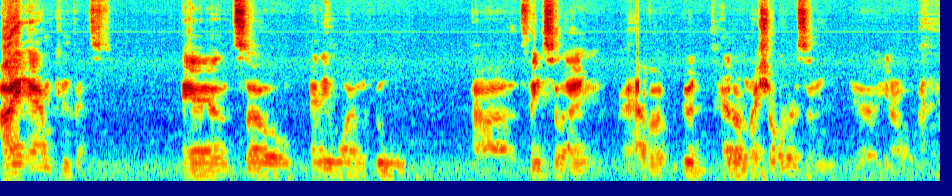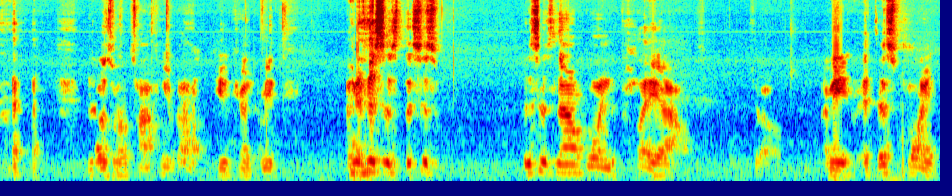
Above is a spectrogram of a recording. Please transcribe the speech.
I am convinced, and so anyone who uh, thinks that I have a good head on my shoulders and uh, you know knows what I'm talking about, you can. I mean, this is this is this is now going to play out, Joe. I mean, at this point,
